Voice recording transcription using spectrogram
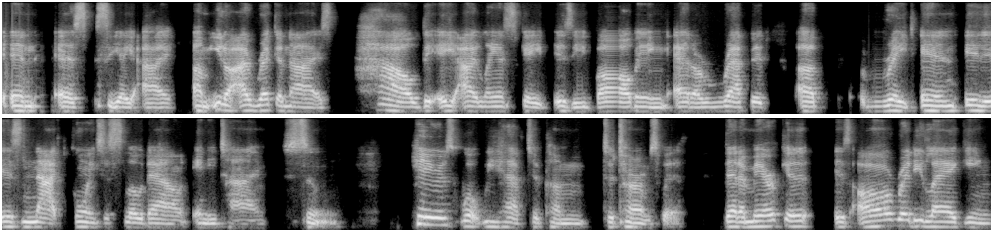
NSCAI, um, you know, I recognize how the AI landscape is evolving at a rapid uh, rate, and it is not going to slow down anytime soon. Here's what we have to come to terms with that America is already lagging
